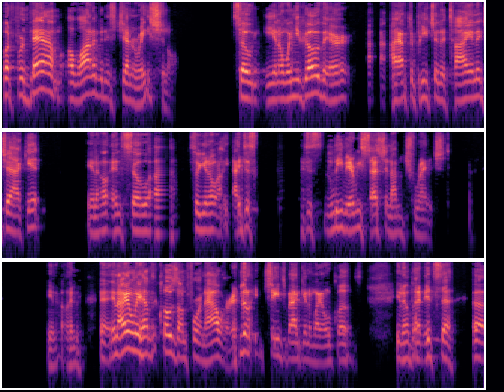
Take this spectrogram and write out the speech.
But for them, a lot of it is generational. So, you know, when you go there, I, have to preach in a tie and a jacket, you know, and so, uh, so, you know, I, I just, just leave every session. I'm drenched, you know, and, and I only have the clothes on for an hour and then I change back into my own clothes, you know, but it's, uh, uh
